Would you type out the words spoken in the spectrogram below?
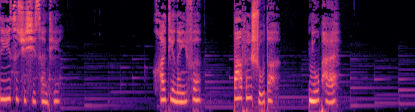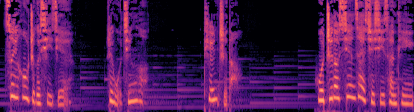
第一次去西餐厅，还点了一份八分熟的牛排。最后这个细节令我惊愕。天知道，我直到现在去西餐厅，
